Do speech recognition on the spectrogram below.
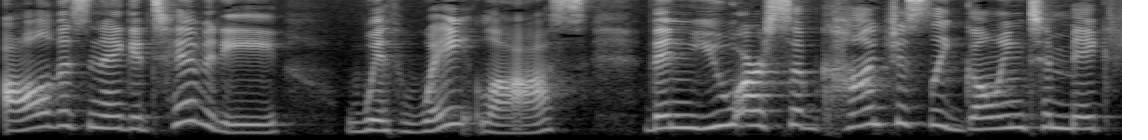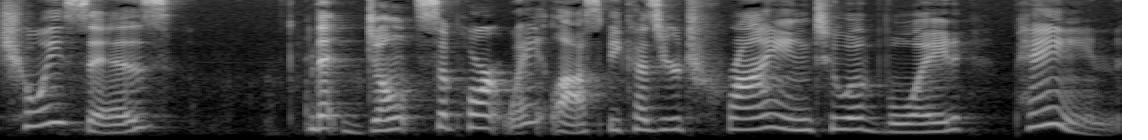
all this negativity with weight loss, then you are subconsciously going to make choices that don't support weight loss because you're trying to avoid pain.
